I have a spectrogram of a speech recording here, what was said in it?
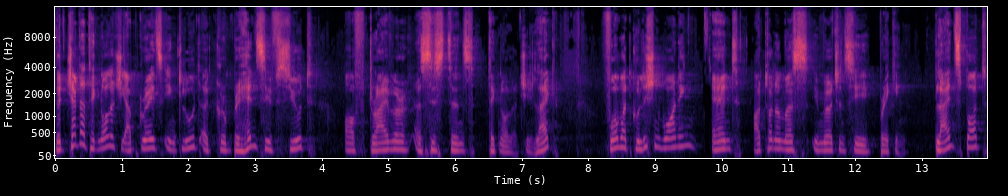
The Jetta technology upgrades include a comprehensive suite of driver assistance technology, like forward collision warning and autonomous emergency braking, blind spot,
